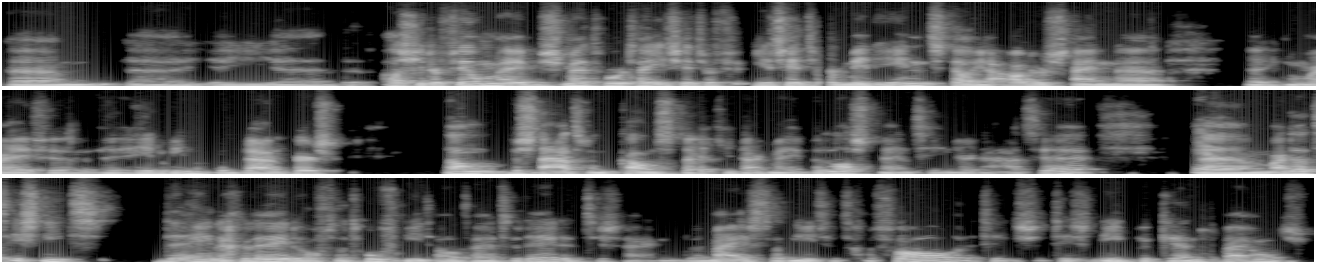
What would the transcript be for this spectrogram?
Um, je, je, als je er veel mee besmet wordt, hè, je, zit er, je zit er middenin. Stel je ouders zijn ik noem maar even uh, heroïnegebruikers, dan bestaat er een kans dat je daarmee belast bent, inderdaad. Hè? Ja. Uh, maar dat is niet de enige reden, of dat hoeft niet altijd de reden te zijn. Bij mij is dat niet het geval. Het is, het is niet bekend bij ons.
